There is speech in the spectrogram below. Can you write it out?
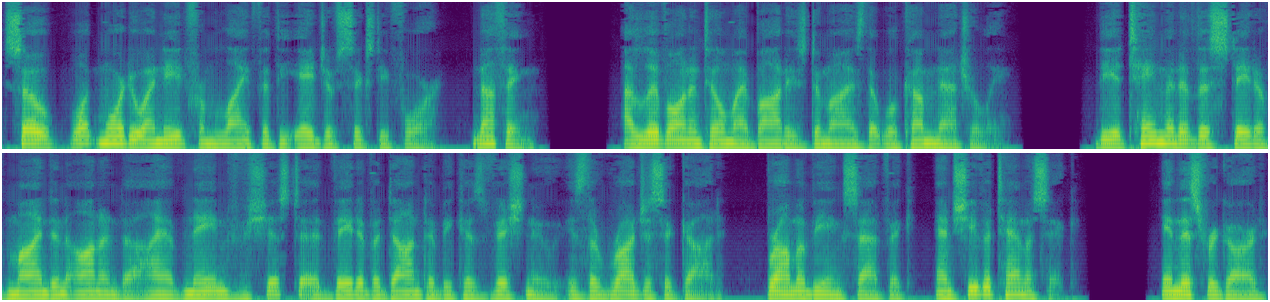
So, what more do I need from life at the age of 64? Nothing. I live on until my body's demise that will come naturally. The attainment of this state of mind in Ananda I have named Vashista Advaita Vedanta because Vishnu is the Rajasic god, Brahma being Sattvic, and Shiva Tamasic. In this regard,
